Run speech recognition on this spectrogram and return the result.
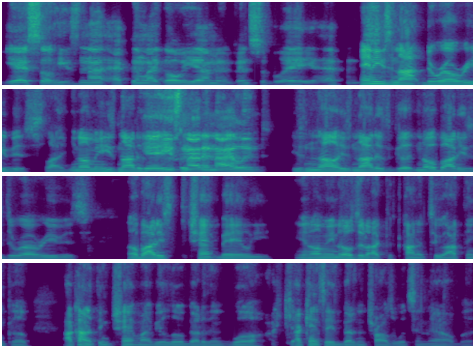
yeah, so he's not acting like, oh yeah, I'm invincible. Hey, it happens. And he's not Darrelle Revis. Like, you know what I mean? He's not as Yeah, he's not an island. He's no, he's not as good. Nobody's Darrelle Revis. Nobody's Champ Bailey. You know what I mean? Those are like the kind of two I think of. I kind of think Champ might be a little better than. Well, I can't say he's better than Charles Woodson now, but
